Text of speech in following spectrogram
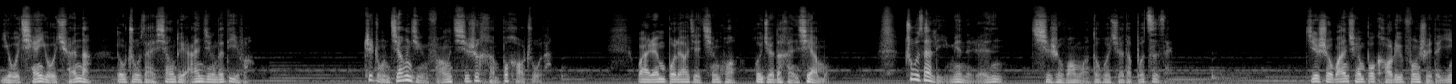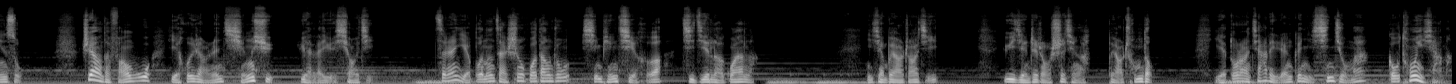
有钱有权的都住在相对安静的地方。这种江景房其实很不好住的，外人不了解情况会觉得很羡慕，住在里面的人。其实往往都会觉得不自在。即使完全不考虑风水的因素，这样的房屋也会让人情绪越来越消极，自然也不能在生活当中心平气和、积极乐观了。你先不要着急，遇见这种事情啊，不要冲动，也多让家里人跟你新舅妈沟通一下嘛。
